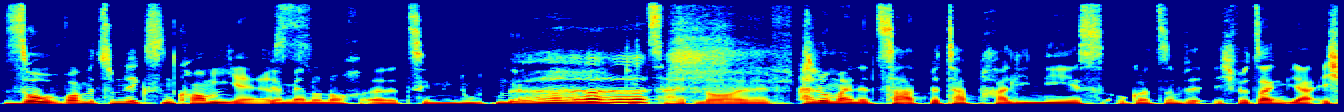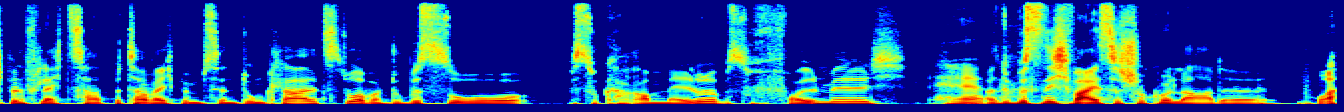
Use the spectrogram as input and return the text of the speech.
So, wollen wir zum nächsten kommen? Yes. Wir haben ja nur noch äh, zehn Minuten. Ah. Die Zeit läuft. Hallo, meine Zartbitter-Pralines. Oh Gott, sind wir. Ich würde sagen, ja, ich bin vielleicht Zartbitter, weil ich bin ein bisschen dunkler als du, aber du bist so. Bist du Karamell oder bist du Vollmilch? Hä? Also, du bist nicht weiße Schokolade. What?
